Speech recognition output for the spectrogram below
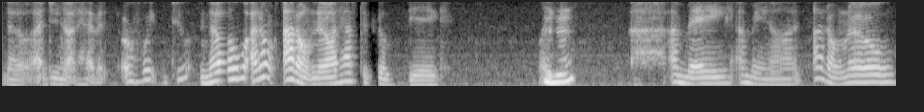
No, I do not have it. Or wait, do no? I don't. I don't know. I'd have to go dig. Like Mhm. I may, I may not. I don't know.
